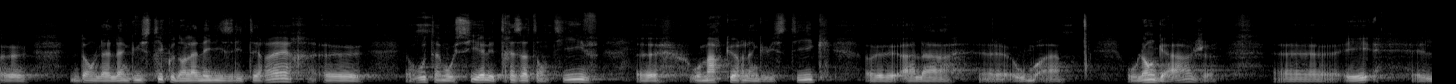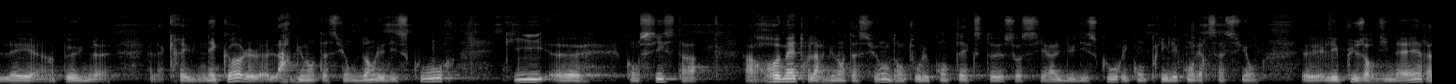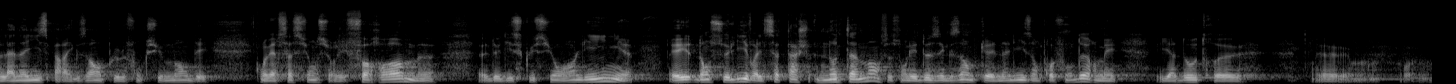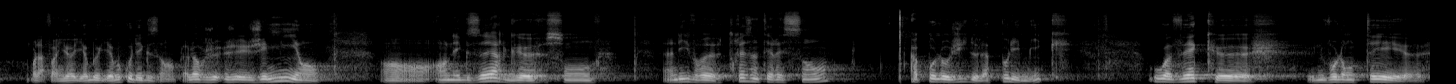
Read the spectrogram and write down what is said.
dans la linguistique ou dans l'analyse littéraire, Ruth Amossi, elle, est très attentive aux marqueurs linguistiques, à la, au, langage, et elle a créé une école, l'argumentation dans le discours, qui consiste à à remettre l'argumentation dans tout le contexte social du discours, y compris les conversations euh, les plus ordinaires. Elle analyse par exemple le fonctionnement des conversations sur les forums euh, de discussion en ligne. Et dans ce livre, elle s'attache notamment, ce sont les deux exemples qu'elle analyse en profondeur, mais il y a d'autres. Euh, voilà, enfin, il y a, beaucoup d'exemples. Alors j'ai mis en, en, exergue son, un livre très intéressant Apologie de la polémique, où avec euh, une volonté euh,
